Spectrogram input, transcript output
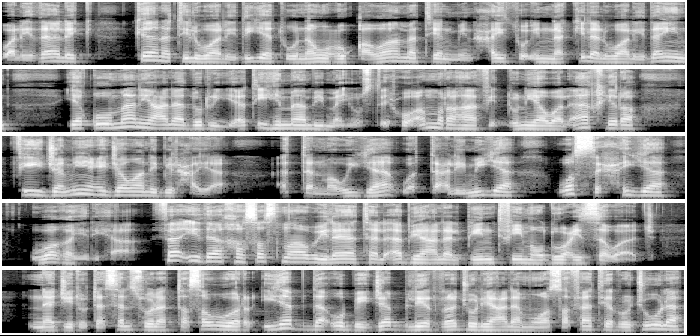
ولذلك كانت الوالدية نوع قوامة من حيث إن كلا الوالدين يقومان على ذريتهما بما يصلح أمرها في الدنيا والآخرة في جميع جوانب الحياة التنموية والتعليمية والصحية وغيرها. فإذا خصصنا ولاية الأب على البنت في موضوع الزواج، نجد تسلسل التصور يبدأ بجبل الرجل على مواصفات الرجولة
